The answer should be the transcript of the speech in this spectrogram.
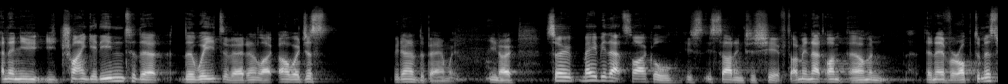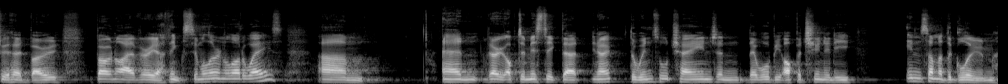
And then you, you try and get into the, the weeds of it and like, oh, we're just, we don't have the bandwidth, you know. So maybe that cycle is, is starting to shift. I mean, that, I'm, I'm an, an ever optimist. We heard Bo, Bo and I are very, I think, similar in a lot of ways. Um, and very optimistic that, you know, the winds will change and there will be opportunity in some of the gloom,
